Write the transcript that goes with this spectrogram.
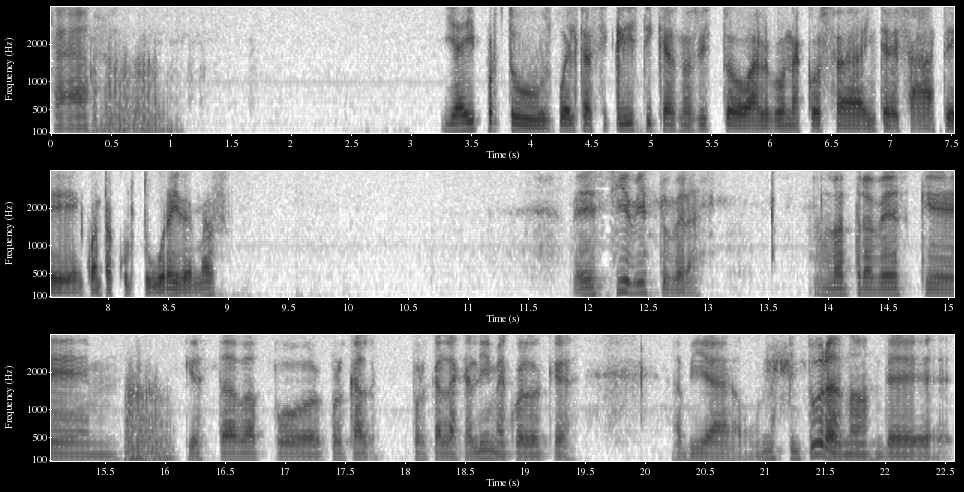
Claro. Y ahí por tus vueltas ciclísticas, ¿no has visto alguna cosa interesante en cuanto a cultura y demás? Eh, sí he visto, verás. La otra vez que, que estaba por, por, Cal- por Calacalí, me acuerdo que había unas pinturas, ¿no? De,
